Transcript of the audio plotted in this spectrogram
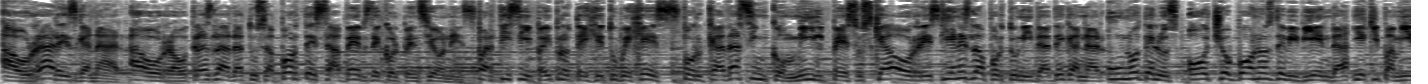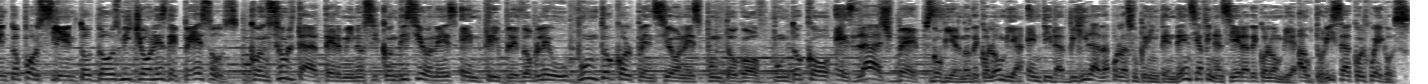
Ahorrar es ganar. Ahorra o traslada tus aportes a BEPS de Colpensiones. Participa y protege tu vejez. Por cada 5 mil pesos que ahorres, tienes la oportunidad de ganar uno de los 8 bonos de vivienda y equipamiento por 102 millones de pesos. Consulta términos y condiciones en www.colpensiones.gov.co slash BEPS. Gobierno de Colombia. Entidad vigilada por la Superintendencia Financiera de Colombia. Autoriza Coljuegos.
